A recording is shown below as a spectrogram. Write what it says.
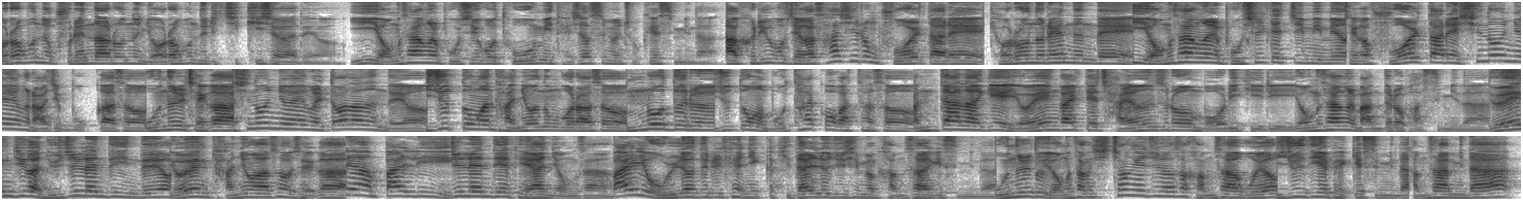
여러분들 구렛나루는 여러분들이 지키셔야 돼요. 이 영상을 보시고 도움이 되셨으면 좋겠습니다. 아 그리고 제가 사실은 9월 달에 결혼을 했는데 이 영상을 보실 때쯤이면 제가 9월 달에 신혼여행을 아직 못 가서 오늘 제가 신혼여행을 떠나 는데요. 2주 동안 다녀오는 거라서 업로드를 2주 동안 못 할 것 같아서 간단하게 여행 갈 때 자연스러운 머리 길이 영상을 만들어 봤습니다. 여행지가 뉴질랜드인데요. 여행 다녀와서 제가 최대한 빨리 뉴질랜드에 대한 영상 빨리 올려드릴 테니까 기다려주시면 감사하겠습니다. 오늘도 영상 시청해주셔서 감사하고요. 2주 뒤에 뵙겠습니다. 감사합니다.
